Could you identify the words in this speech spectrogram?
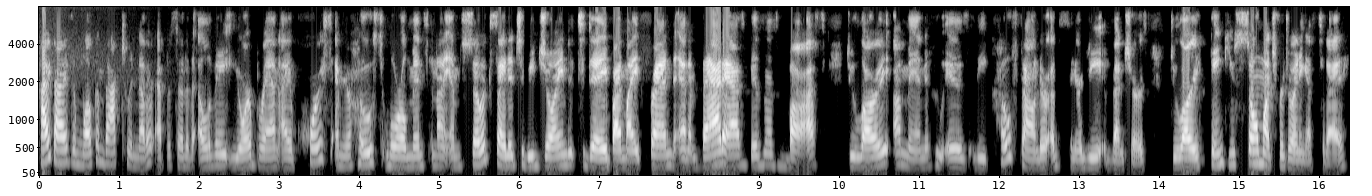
Hi, guys, and welcome back to another episode of Elevate Your Brand. I, of course, am your host, Laurel Mintz, and I am so excited to be joined today by my friend and a badass business boss, Dulari Amin, who is the co founder of Synergy Ventures. Dulari, thank you so much for joining us today.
